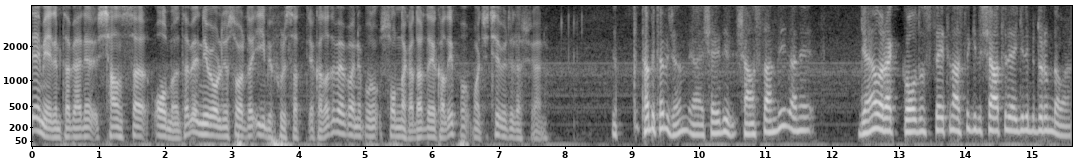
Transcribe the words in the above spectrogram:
demeyelim tabii hani şansa olmadı tabii. New Orleans orada iyi bir fırsat yakaladı ve hani bunu sonuna kadar da yakalayıp maçı çevirdiler yani. Ya, tabii tabii canım. Yani şey değil, şanstan değil. Hani genel olarak Golden State'in aslında gidişatıyla ilgili bir durum da var.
